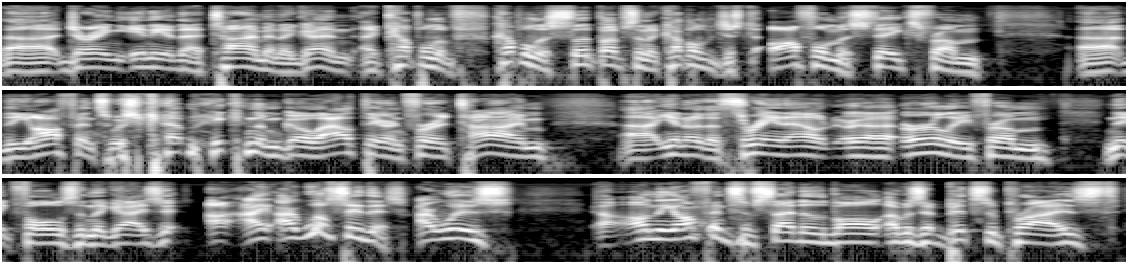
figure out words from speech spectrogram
uh, during any of that time. And again, a couple of couple of slip ups and a couple of just awful mistakes from uh, the offense, which kept making them go out there. And for a time, uh, you know, the three and out uh, early from Nick Foles and the guys. I, I will say this: I was uh, on the offensive side of the ball. I was a bit surprised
